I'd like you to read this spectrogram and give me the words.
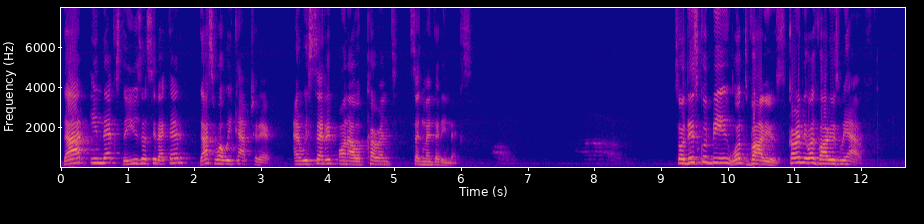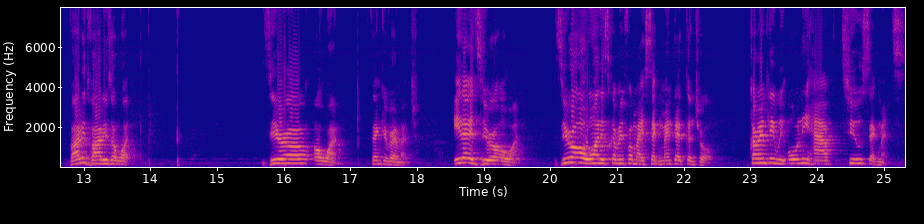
that index the user selected, that's what we capture there. And we set it on our current segmented index. So this could be what values? Currently, what values we have? Valid values are what? Zero or one. Thank you very much. Either it's zero or one. 0 or 1 is coming from my segmented control. Currently, we only have two segments.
